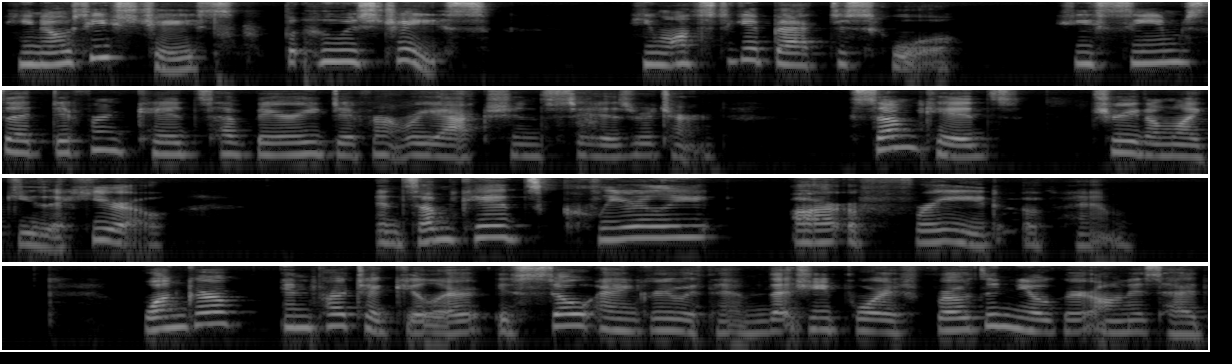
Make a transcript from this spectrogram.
He knows he's Chase, but who is Chase? He wants to get back to school. He seems that different kids have very different reactions to his return. Some kids treat him like he's a hero, and some kids clearly are afraid of him. One girl in particular is so angry with him that she pours frozen yogurt on his head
